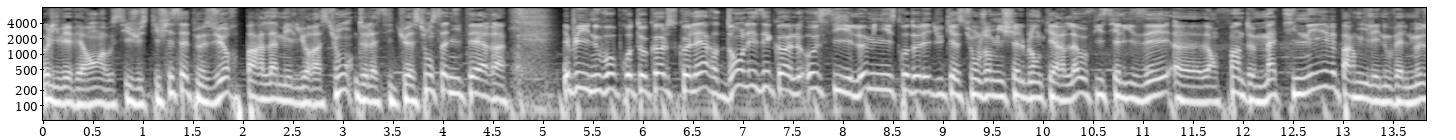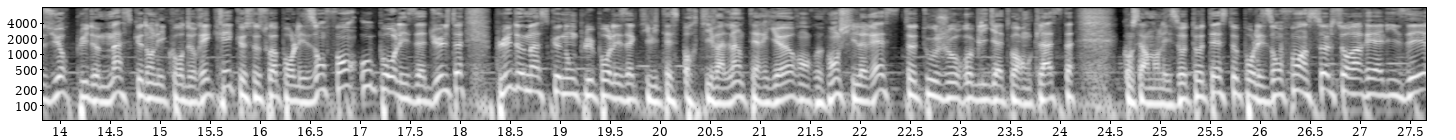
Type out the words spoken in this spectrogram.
Olivier Véran a aussi justifié cette mesure par l'amélioration de la situation sanitaire. Et puis, nouveau protocole scolaire dans les écoles aussi. Le ministre de l'Éducation, Jean-Michel Blanquer, l'a officialisé euh, en fin de matinée. Parmi les nouvelles mesures, plus de masques dans les cours de récré, que ce soit pour les enfants ou pour les adultes. Plus de masques non plus pour les activités sportives à l'intérieur. En revanche, il reste toujours obligatoire en classe. Concernant les autotests pour les enfants, un seul sera réalisé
